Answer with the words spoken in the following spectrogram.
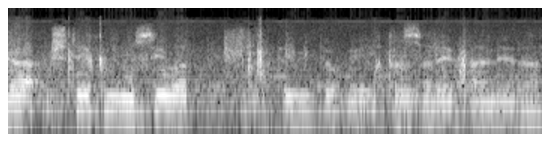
جاء اشتيك من سوى مختصرك عليها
